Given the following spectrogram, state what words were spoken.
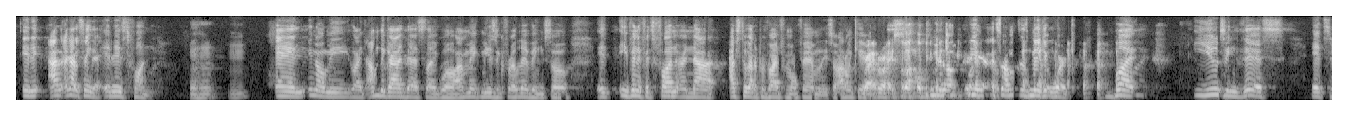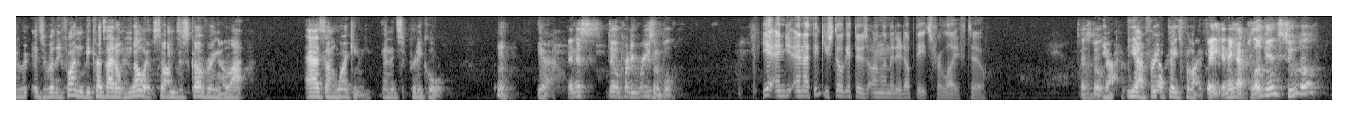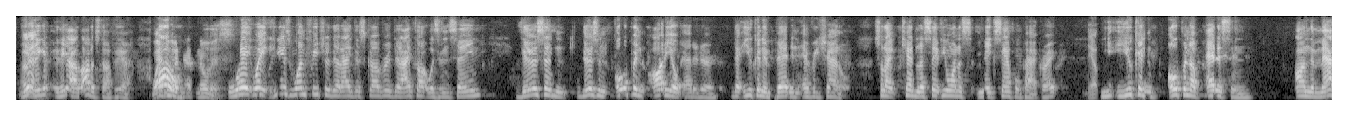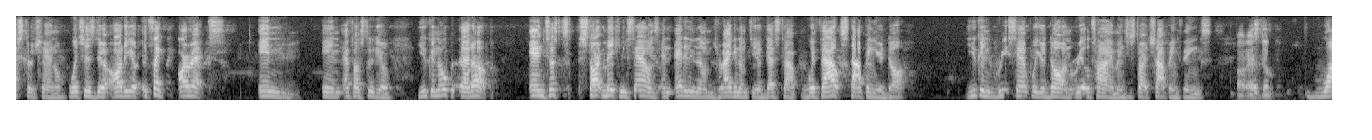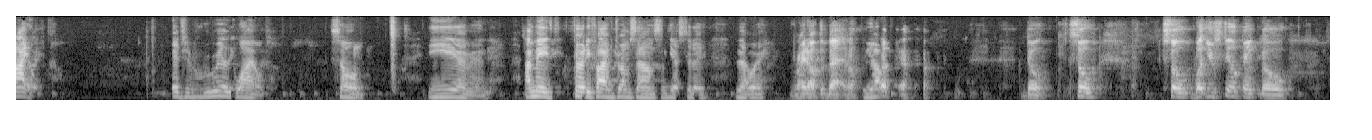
it, it I, I gotta say that it is fun. hmm hmm and you know me like i'm the guy that's like well i make music for a living so it even if it's fun or not i still got to provide for my family so i don't care Right, right. So I'm gonna be you know, yeah, so i'm just make it work but using this it's it's really fun because i don't know it so i'm discovering a lot as i'm working and it's pretty cool Hmm. yeah and it's still pretty reasonable. Yeah, and you, and I think you still get those unlimited updates for life too. That's dope. yeah yeah free updates for life Wait, and they have plugins too, though. Oh, yeah, yeah. they got, they got a lot of stuff yeah Why do Oh. I not know this? Wait, wait. Here's one feature that I discovered that I thought was insane. There's an there's an open audio editor that you can embed in every channel. So like Ken, let's say if you want to make sample pack, right? Yep. You, you can open up Edison on the master channel, which is their audio. It's like RX in mm-hmm. in FL Studio. You can open that up and just start making sounds and editing them, dragging them to your desktop without stopping your DAW. You can resample your DAW in real time and just start chopping things Oh, that's dope. wild. It's really wild. So, hmm. yeah, man. I made 35 drum sounds yesterday that way. Right off the bat, huh? Yup. Dope. So, so, but you still think though,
